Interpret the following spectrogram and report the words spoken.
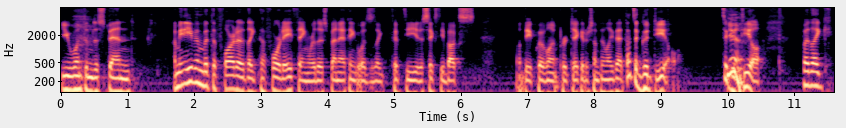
You want them to spend. I mean, even with the Florida, like the four day thing, where they're spending, I think it was like fifty to sixty bucks, the equivalent per ticket or something like that. That's a good deal. It's a Yeah. good deal. But like,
